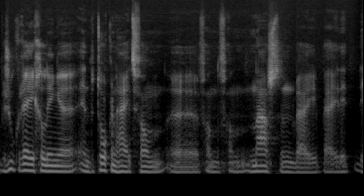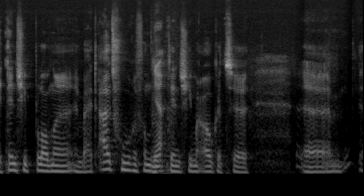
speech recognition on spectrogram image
bezoekregelingen en betrokkenheid van, eh, van, van naasten bij, bij de detentieplannen en bij het uitvoeren van de Ja. detentie, maar ook het, eh, ehm, eh,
